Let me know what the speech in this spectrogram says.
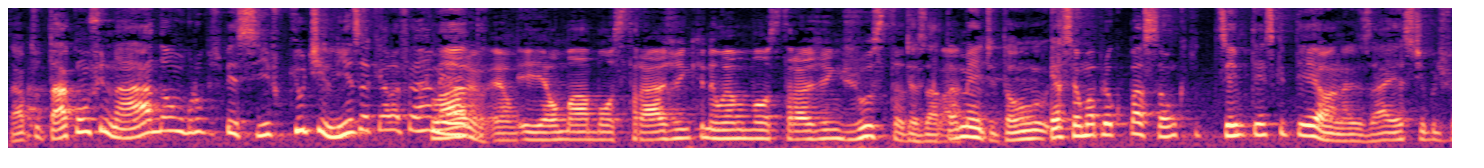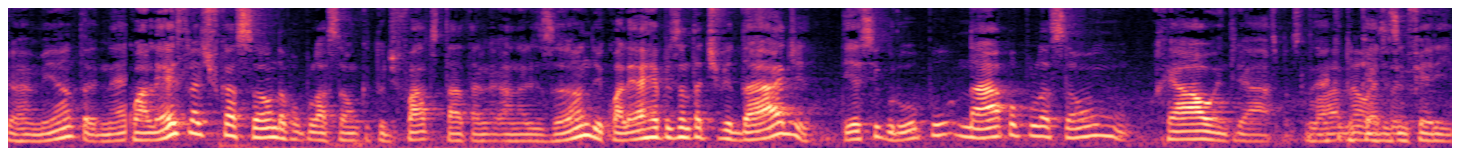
Tá? Tu está confinado a um grupo específico que utiliza aquela ferramenta. Claro, é, e é uma amostragem que não é uma amostragem justa. Exatamente. Então, essa é uma preocupação que tu sempre tens que ter ao analisar esse tipo de ferramenta, né? Qual é a estratificação da população que tu de fato está tá analisando e qual é a representatividade desse grupo na população real, entre aspas, né, Claro, que tu não, queres é- inferir Isso é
